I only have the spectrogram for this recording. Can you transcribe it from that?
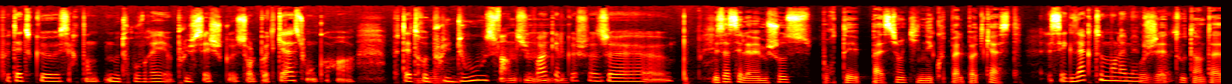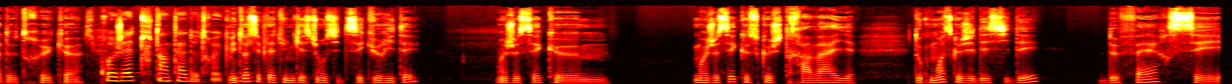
peut-être que certains me trouveraient plus sèche que sur le podcast ou encore euh, peut-être Ouais. plus douce enfin tu Mm, vois mm, quelque chose euh, Mais ça, c'est la même chose pour tes patients qui n'écoutent pas le podcast. c'est exactement la même Projette chose tout un tas de trucs. euh. qui projette tout un tas de trucs Mais toi, c'est peut-être une question aussi de sécurité. Moi, je sais que moi, je sais que ce que je travaille. Donc moi, ce que j'ai décidé de faire, c'est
